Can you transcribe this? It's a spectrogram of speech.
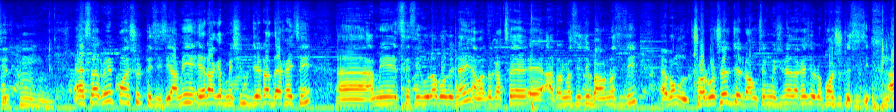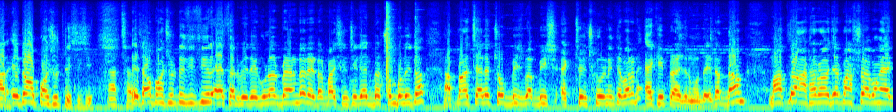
সিসির। এসআরবি পঁয়ষট্টি সিসি। আমি এর আগের মেশিন যেটা দেখাইছি আমি সিসিগুলো বলি নাই। আমাদের কাছে আটান্ন সিসি বাউন্ন সিসি এবং সর্বশেষ যে ডংসিং মেশিনটা দেখাইছি ওটা পঁয়ষট্টি সিসি। আর এটাও পঁয়ষট্টি সিসি। আচ্ছা। এটাও পঁয়ষট্টি সিসির এসআরবি রেগুলার ব্র্যান্ডের এটার বাইশ ইঞ্চি গাইড ব্যাট সম্বলিত। আপনারা চাইলে চব্বিশ বা বিশ এক্সচেঞ্জ করে নিতে পারেন একই প্রাইজের মধ্যে। এটার দাম মাত্র আঠারো হাজার পাঁচশো এবং এক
